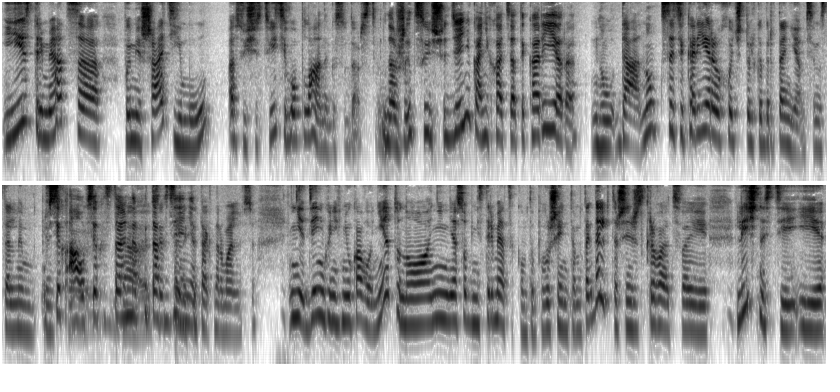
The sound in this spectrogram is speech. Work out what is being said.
и стремятся помешать ему осуществить его планы государственные. Нажиться еще денег они хотят и карьеры. Ну да, ну, кстати, карьеру хочет только Д'Артаньян, всем остальным... У всех- а, у всех остальных и у так всех денег. и так нормально все. Нет, денег у них ни у кого нету, но они не особо не стремятся к какому-то повышению там и так далее, потому что они же скрывают свои личности, и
